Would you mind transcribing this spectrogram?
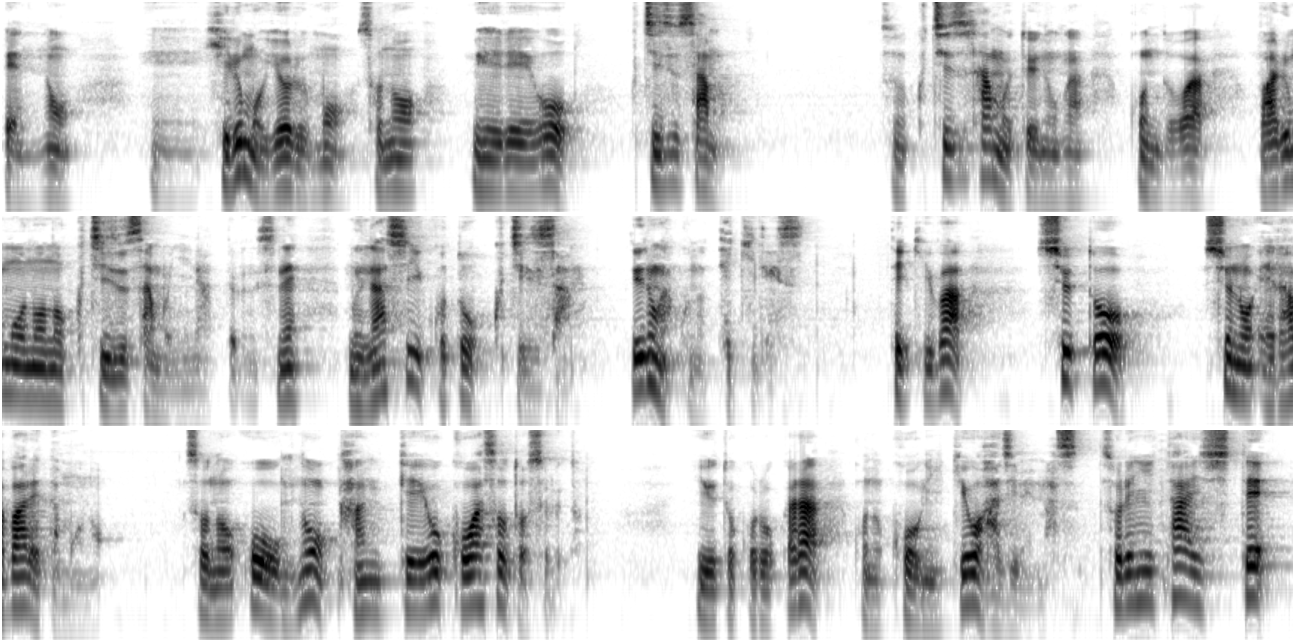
編の、えー昼も夜もその命令を口ずさむその口ずさむというのが今度は悪者の口ずさむになってるんですね。虚しいことを口ずさむというのがこの敵です。敵は主と主の選ばれたものその王の関係を壊そうとするというところからこの攻撃を始めます。それに対して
